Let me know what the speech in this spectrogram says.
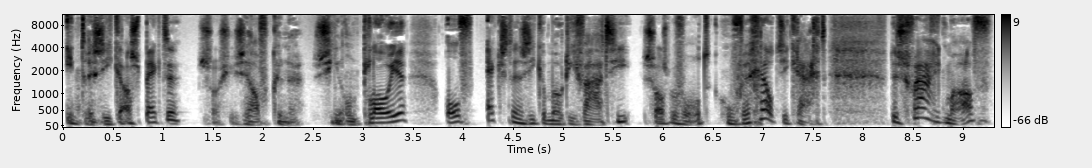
Intrinsieke aspecten, zoals je zelf kunnen zien ontplooien. Of extrinsieke motivatie, zoals bijvoorbeeld hoeveel geld je krijgt. Dus vraag ik me af,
